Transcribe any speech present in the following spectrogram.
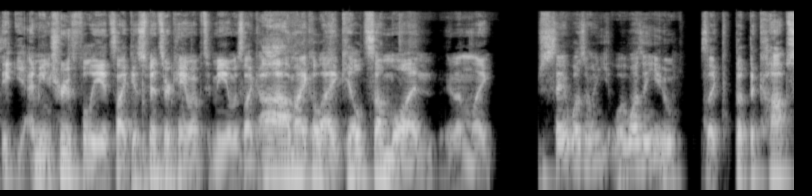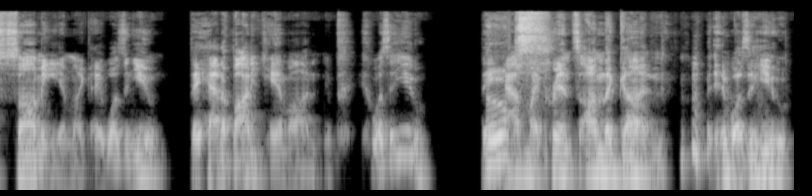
it- I mean, truthfully, it's like if Spencer came up to me and was like, "Ah, Michael, I killed someone," and I'm like, "Just say it wasn't you. It wasn't you." It's like, but the cops saw me. I'm like, "It wasn't you." They had a body cam on. It wasn't you. They have my prints on the gun. it wasn't you.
